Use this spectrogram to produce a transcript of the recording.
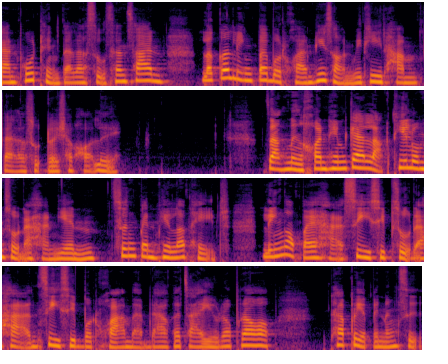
การพูดถึงแต่ละสูตรสั้นๆ แล้วก็ลิงก์ไปบทความที่สอนวิธีทำแต่ละสูตรโดยเฉพาะเลย จากหนึ่งคอนเทนต์แกนหลักที่รวมสูตรอาหารเย็น ซึ่งเป็น pillar page ลิงก์ออกไปหา 40 สูตรอาหาร 40 บทความแบบดาวกระจายอยู่รอบๆ ถ้าเปรียบเป็นหนังสือ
